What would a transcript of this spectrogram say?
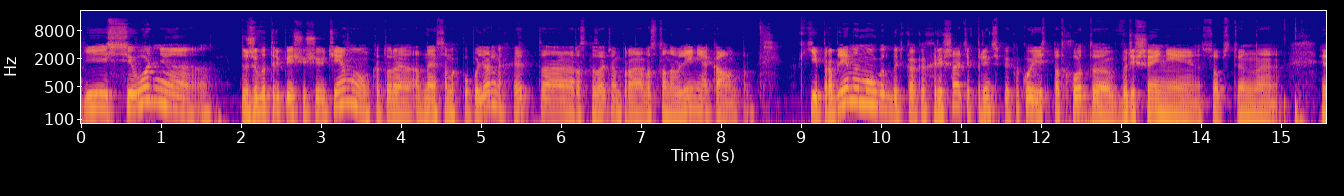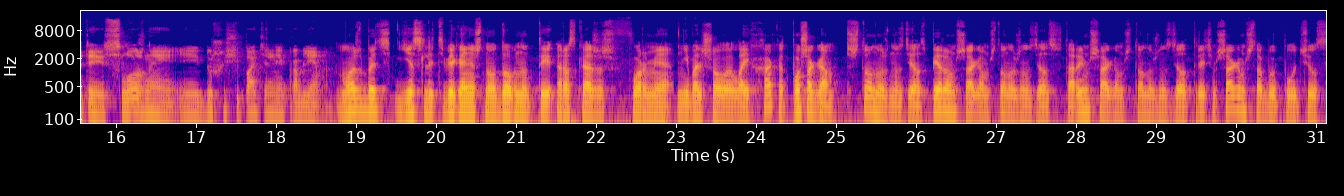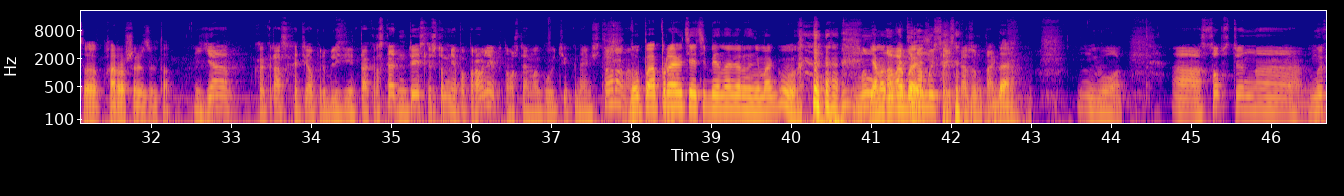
И сегодня животрепещущую тему, которая одна из самых популярных, это рассказать вам про восстановление аккаунта. Какие проблемы могут быть, как их решать и, в принципе, какой есть подход в решении, собственно, этой сложной и душещипательной проблемы. Может быть, если тебе, конечно, удобно, ты расскажешь в форме небольшого лайфхака по шагам. Что нужно сделать первым шагом, что нужно сделать вторым шагом, что нужно сделать третьим шагом, чтобы получился хороший результат. Я как раз хотел приблизительно так рассказать. Ну, ты, если что, меня поправляй, потому что я могу уйти куда-нибудь в сторону. Ну, поправить я тебе, наверное, не могу. Ну, я могу добавить. на мысль, скажем так. Да. Вот. А, собственно, мы,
